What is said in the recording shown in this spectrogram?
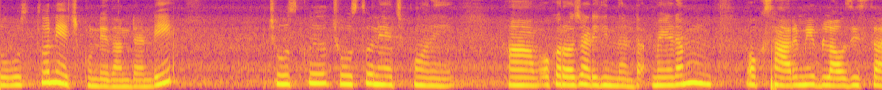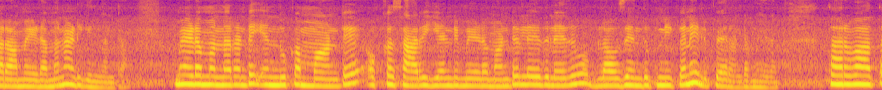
చూస్తూ నేర్చుకునేదంటండి చూసుకు చూస్తూ నేర్చుకొని ఒకరోజు అడిగిందంట మేడం ఒకసారి మీ బ్లౌజ్ ఇస్తారా మేడం? అని అడిగిందంట. మేడం అన్నారంటే ఎందుకమ్మా? అంటే ఒక్కసారి ఇవ్వండి మేడం. అంటే లేదు లేదు బ్లౌజ్ ఎందుకు నీకని? వెళ్ళిపోయారంట మేడం. తర్వాత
